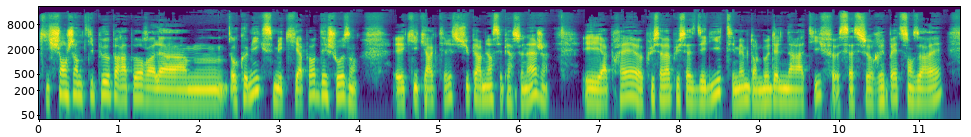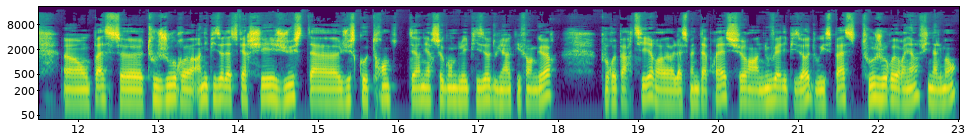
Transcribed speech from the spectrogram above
qui change un petit peu par rapport à la hum, au comics mais qui apporte des choses et qui caractérise super bien ses personnages et après euh, plus ça va plus ça se délite et même dans le modèle narratif ça se répète sans arrêt Euh, on passe euh, toujours un épisode à se faire chier juste jusqu'aux 30 dernières secondes de l'épisode où il y a un cliffhanger pour repartir euh, la semaine d'après sur un nouvel épisode où il se passe toujours rien finalement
